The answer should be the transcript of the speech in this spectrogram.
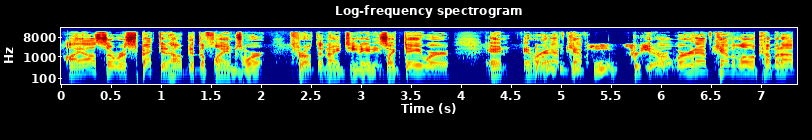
I also respected how good the Flames were throughout the 1980s. Like they were, and and we're gonna have Kevin. team, for You know, sure. we're gonna have Kevin Lowe coming up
